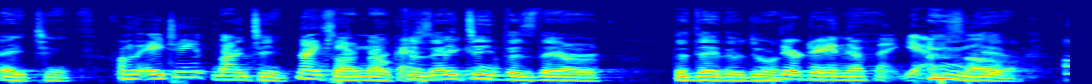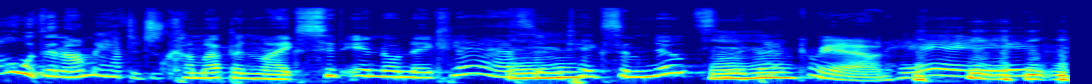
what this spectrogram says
18th, On the 18th? 19th. 19th. Sorry, okay. because the 18th is their the day they're doing. They're it. doing their thing, yeah. So, Yeah. oh, well, then I'm gonna have to just come up and like sit in on their class and mm-hmm. take some notes in the mm-hmm. background. Hey,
